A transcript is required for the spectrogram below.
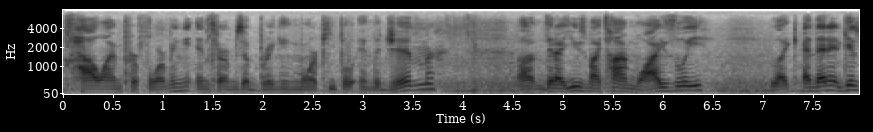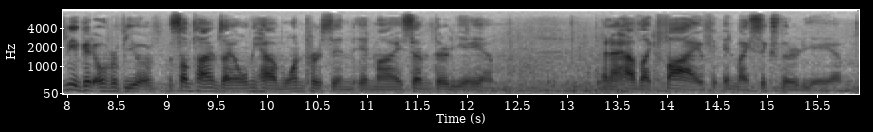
how I'm performing in terms of bringing more people in the gym. Um, did I use my time wisely? Like, and then it gives me a good overview of sometimes I only have one person in my 7:30 a.m and I have like five in my 6:30 a.m.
